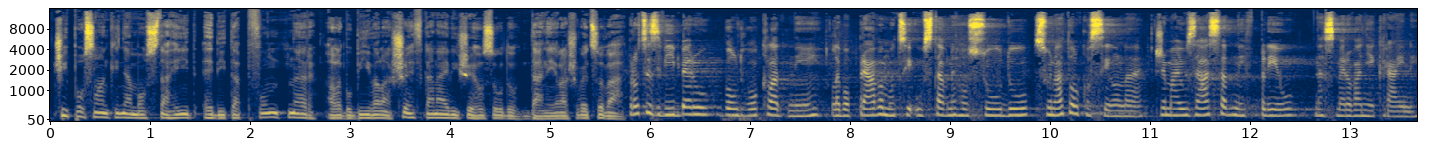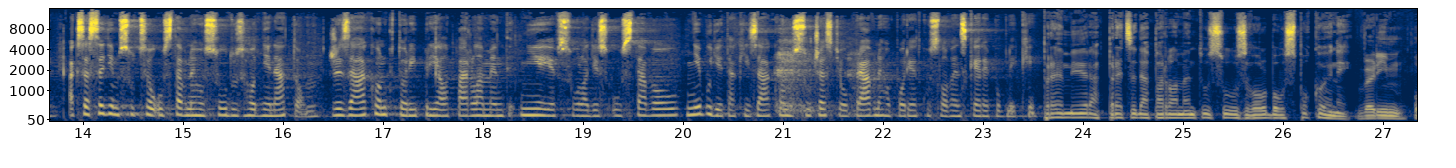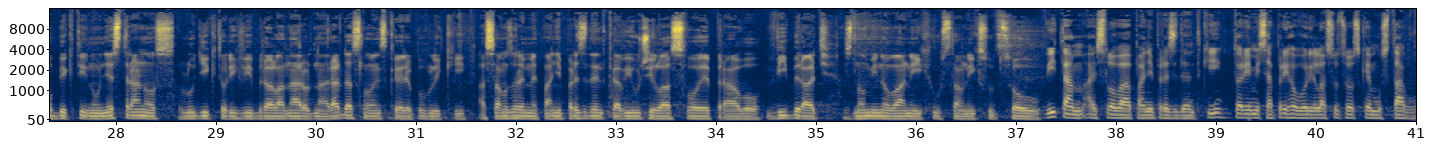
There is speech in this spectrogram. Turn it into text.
či poslankyňa Mosta Híd Edita Pfuntner alebo bývalá šéfka Najvyššieho súdu Daniela Švecová. Proces výberu bol dôkladný, lebo právomoci ústavného súdu sú natoľko silné, silné, že majú zásadný vplyv na smerovanie krajiny. Ak sa sedem sudcov ústavného súdu zhodne na tom, že zákon, ktorý prijal parlament, nie je v súlade s ústavou, nebude taký zákon súčasťou právneho poriadku Slovenskej republiky. Premiér a predseda parlamentu sú s voľbou spokojní. Verím objektívnu nestrannosť ľudí, ktorých vybrala Národná rada Slovenskej republiky a samozrejme pani prezidentka využila svoje právo vybrať z nominovaných ústavných sudcov. Vítam aj slova pani prezidentky, ktorými sa prihovorila sudcovské sudcovskému stavu.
